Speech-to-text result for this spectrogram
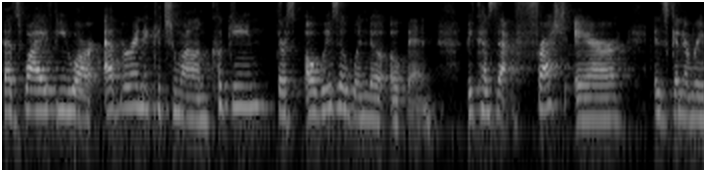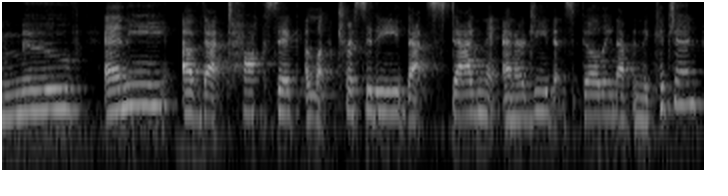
That's why if you are ever in a kitchen while I'm cooking, there's always a window open because that fresh air is going to remove any of that toxic electricity, that stagnant energy that's building up in the kitchen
